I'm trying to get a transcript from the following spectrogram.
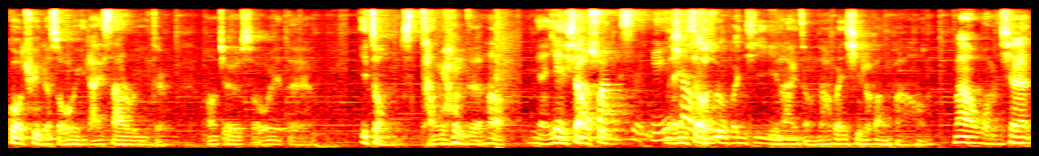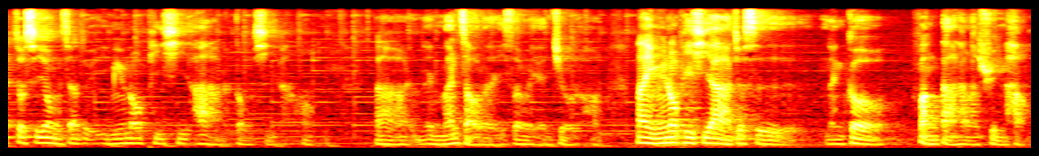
过去的所谓 ELISA reader，哦，就是所谓的一种常用的哈免疫酵素免疫酵素分析仪那一种的分析的方法哈。那我们现在就是用叫做 immunoPCR 的东西了哈。啊，也蛮早的以色列研究了哈。那 immunoPCR 就是能够放大它的讯号。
